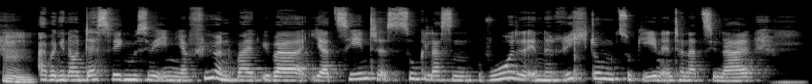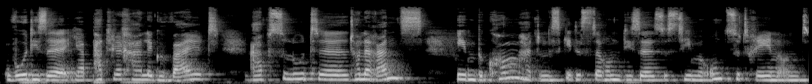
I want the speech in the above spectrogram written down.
mhm. aber genau deswegen müssen wir ihn ja führen, weil über Jahrzehnte es zugelassen wurde, in eine Richtung zu gehen international, wo diese ja patriarchale Gewalt absolute Toleranz eben bekommen hat. Und es geht es darum, diese Systeme umzudrehen und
